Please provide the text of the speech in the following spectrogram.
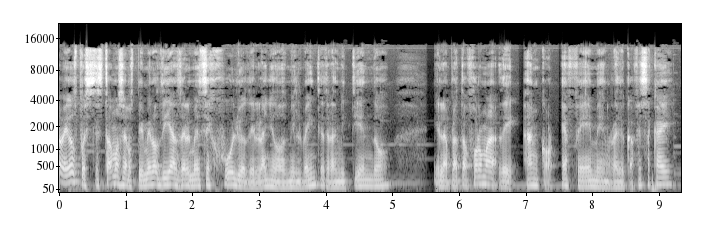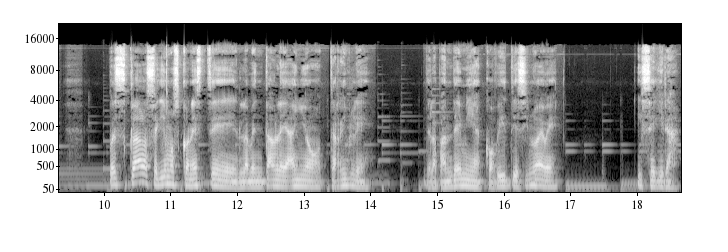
amigos, pues estamos en los primeros días del mes de julio del año 2020 transmitiendo en la plataforma de Anchor FM en Radio Café Sakai. Pues claro, seguimos con este lamentable año terrible de la pandemia COVID-19 y seguirá.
